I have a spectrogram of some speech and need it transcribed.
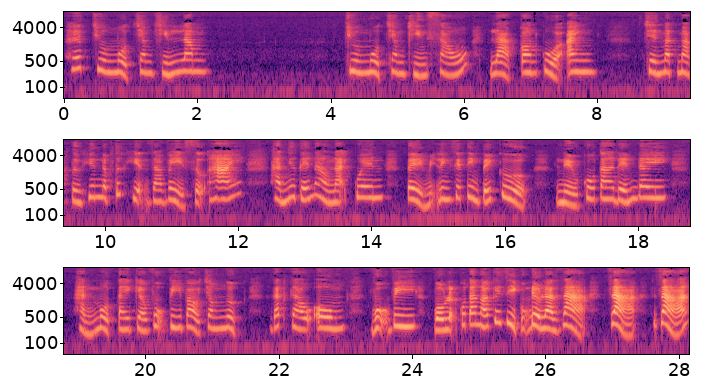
Hết chương 195 Chương 196 là con của anh Trên mặt Mạc Tử Hiên lập tức hiện ra vẻ sợ hãi Hắn như thế nào lại quên Tể Mỹ Linh sẽ tìm tới cửa Nếu cô ta đến đây Hắn một tay kéo Vũ Vi vào trong ngực, Gắt gao ôm. Vũ Vi, Vô luận cô ta nói cái gì cũng đều là giả Giả Giả.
